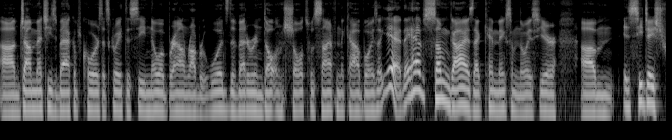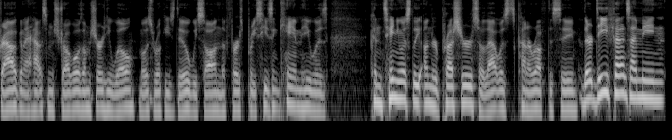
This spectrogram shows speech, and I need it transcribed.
Um, John Metchie's back, of course. That's great to see. Noah Brown, Robert Woods, the veteran. Dalton Schultz was signed from the Cowboys. Like, yeah, they have some guys that can make some noise here. Um, is CJ Stroud going to have some struggles? I'm sure he will. Most rookies do. We saw in the first preseason game he was continuously under pressure, so that was kind of rough to see. Their defense, I mean,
